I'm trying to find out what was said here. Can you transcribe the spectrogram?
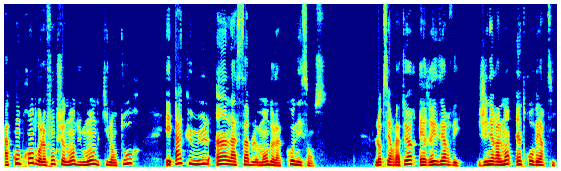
à comprendre le fonctionnement du monde qui l'entoure et accumule inlassablement de la connaissance. L'observateur est réservé, généralement introverti.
